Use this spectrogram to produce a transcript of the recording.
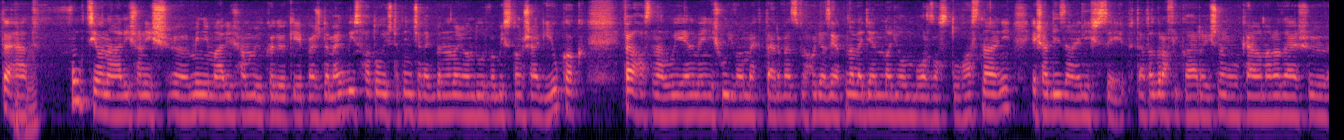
Tehát uh-huh funkcionálisan is minimálisan működőképes, de megbízható is, tehát nincsenek benne nagyon durva biztonsági lyukak. Felhasználói élmény is úgy van megtervezve, hogy azért ne legyen nagyon borzasztó használni, és a design is szép. Tehát a grafikára is nagyon kell már az első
